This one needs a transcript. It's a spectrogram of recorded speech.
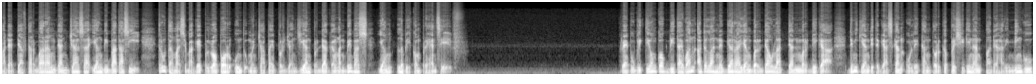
pada daftar barang dan jasa yang dibatasi, terutama sebagai pelopor untuk mencapai perjanjian perdagangan bebas yang lebih komprehensif. Republik Tiongkok di Taiwan adalah negara yang berdaulat dan merdeka. Demikian ditegaskan oleh kantor kepresidenan pada hari Minggu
